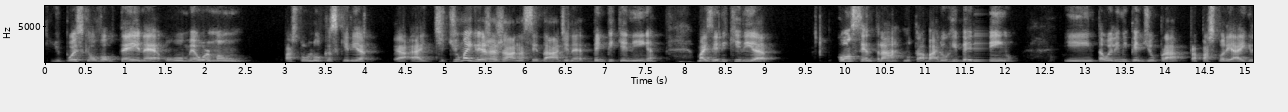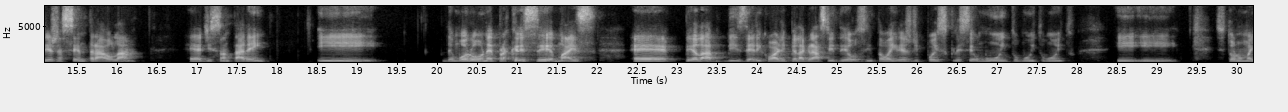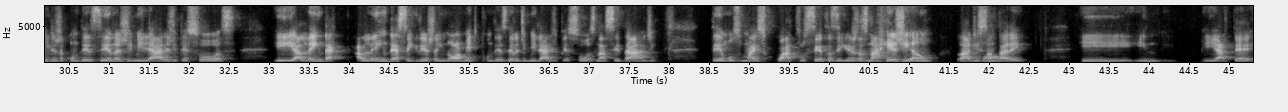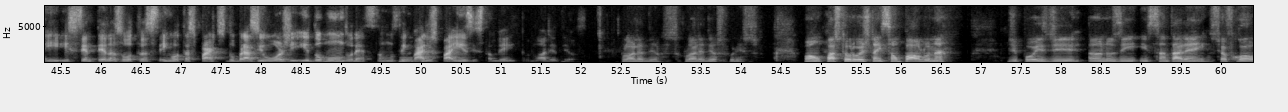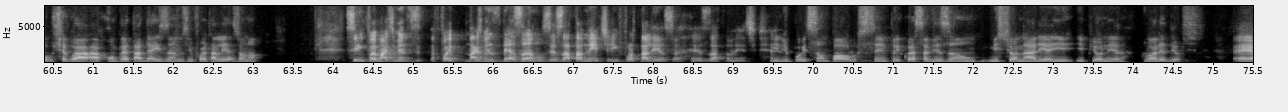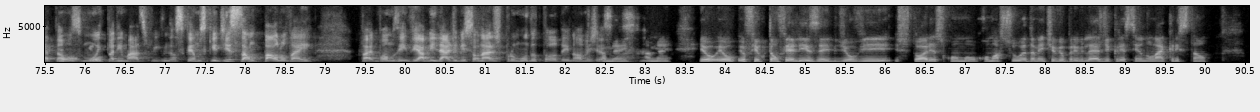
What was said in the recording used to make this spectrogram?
depois que eu voltei, né, o meu irmão, pastor Lucas, queria... Tinha uma igreja já na cidade, né, bem pequenininha, mas ele queria concentrar no trabalho ribeirinho. E, então, ele me pediu para pastorear a igreja central lá, é, de Santarém, e demorou né, para crescer, mas é, pela misericórdia e pela graça de Deus, então a igreja depois cresceu muito, muito, muito, e, e, se tornou uma igreja com dezenas de milhares de pessoas, e além, da, além dessa igreja enorme, com dezenas de milhares de pessoas na cidade, temos mais 400 igrejas na região lá de Uau. Santarém, e, e, e até e, e, centenas outras em outras partes do Brasil hoje e do mundo, né? Estamos em uhum. vários países também, glória a Deus. Glória a Deus, glória a Deus por isso. Bom, o pastor hoje está em São Paulo, né? depois de anos em, em Santarém. O senhor ficou, chegou a, a, completar 10 anos em Fortaleza ou não? Sim, foi mais ou menos, foi mais ou menos 10 anos, exatamente, em Fortaleza, exatamente. E depois São Paulo, sempre com essa visão missionária e, e pioneira. Glória a Deus. É, estamos muito animados, nós cremos que de São Paulo vai vai, vamos enviar milhares de missionários para o mundo todo, em nome de Jesus. Amém, amém. Eu, eu, eu fico tão feliz, de ouvir histórias como, como a sua. Eu também tive o privilégio de crescer num lar cristão.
